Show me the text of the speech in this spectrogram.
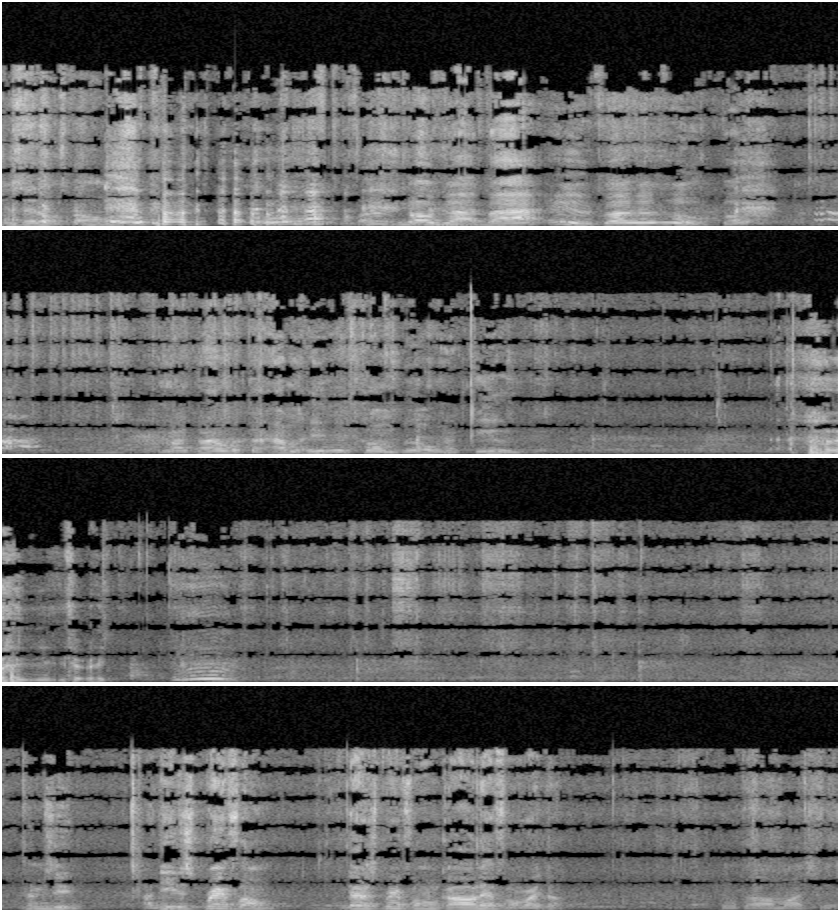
just said on stone. So got by. He is brother his move, bro. My guy with the hammer, he is gonna blow and kill you. Let me see. I need a sprint phone. You got a sprint phone? Call that phone right there. Look at all my shit.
